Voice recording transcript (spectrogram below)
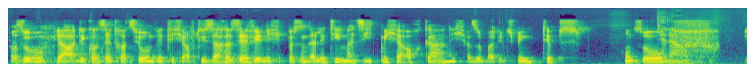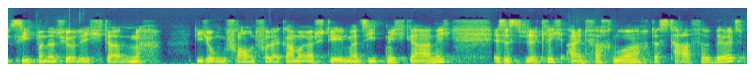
Also ja, die Konzentration wirklich auf die Sache, sehr wenig Personality. Man sieht mich ja auch gar nicht. Also bei den Schwingtipps und so genau. sieht man natürlich dann die jungen Frauen vor der Kamera stehen. Man sieht mich gar nicht. Es ist wirklich einfach nur das Tafelbild.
